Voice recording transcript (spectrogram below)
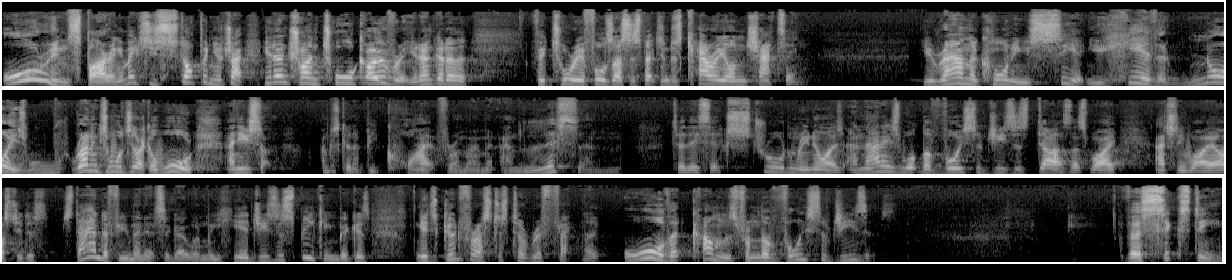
awe inspiring. It makes you stop in your track. You don't try and talk over it. You don't go to Victoria Falls, I suspect, and just carry on chatting. You round the corner, you see it, you hear the noise running towards you like a wall, and you say, I'm just going to be quiet for a moment and listen to this extraordinary noise. And that is what the voice of Jesus does. That's why, actually, why I asked you to stand a few minutes ago when we hear Jesus speaking, because it's good for us just to reflect like, all that comes from the voice of Jesus. Verse 16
